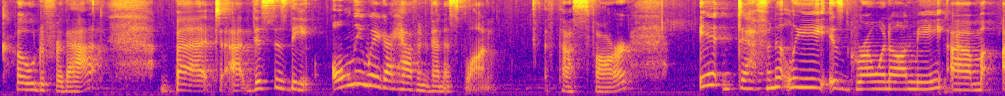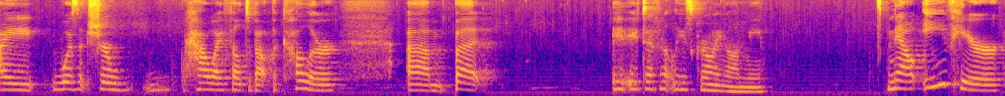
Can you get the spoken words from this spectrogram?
code for that, but uh, this is the only wig I have in Venice Blonde thus far. It definitely is growing on me. Um, I wasn't sure how I felt about the color, um, but it, it definitely is growing on me. Now, Eve here,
